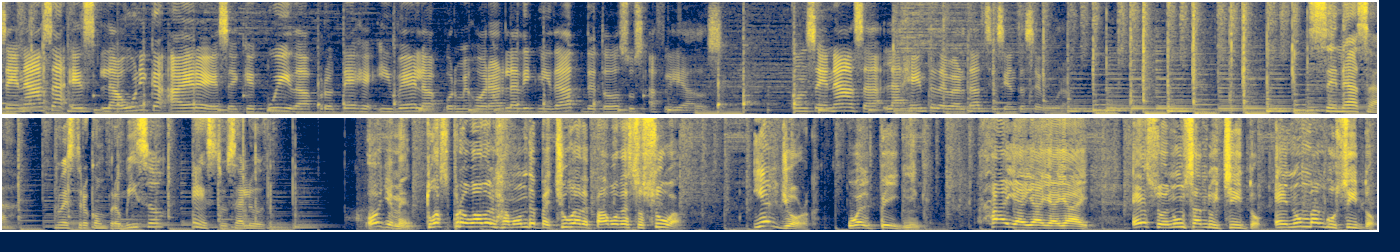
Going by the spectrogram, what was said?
Senasa es la única ARS que cuida, protege y vela por mejorar la dignidad de todos sus afiliados. Con Senasa, la gente de verdad se siente segura. Senasa, nuestro compromiso es tu salud. Óyeme, ¿tú has probado el jamón de pechuga de pavo de Sosúa? ¿Y el York? ¿O el picnic? Ay, ay, ay, ay, ay. Eso en un sandwichito, en un mangucito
